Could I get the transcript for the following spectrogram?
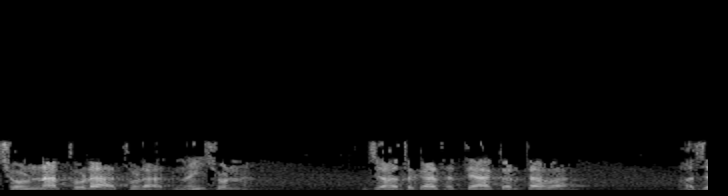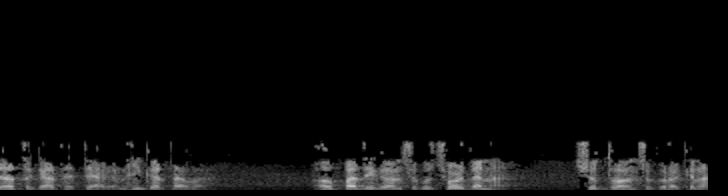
छोड़ना थोड़ा थोड़ा नहीं छोड़ना। जहत का अर्थ त्याग करता हुआ, अजहत का अर्थ त्याग नहीं करता हुआ। औपाधिक अंश को छोड़ देना। शुद्ध अंश को रखना,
